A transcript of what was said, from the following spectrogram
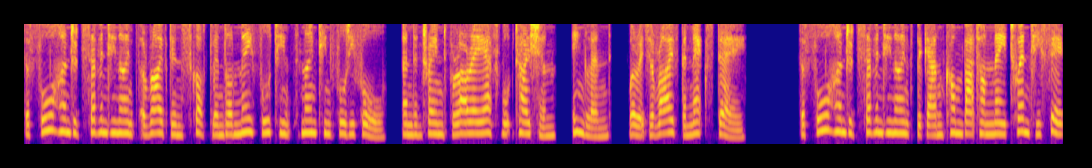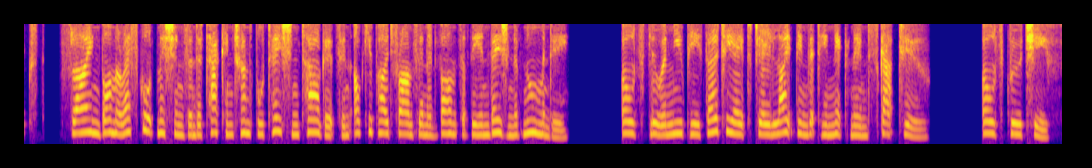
The 479th arrived in Scotland on May 14, 1944, and entrained for RAF Wattisham, England, where it arrived the next day. The 479th began combat on May 26, flying bomber escort missions and attacking transportation targets in occupied France in advance of the invasion of Normandy. Olds flew a new P-38J Lightning that he nicknamed Scat-2. Olds crew chief,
